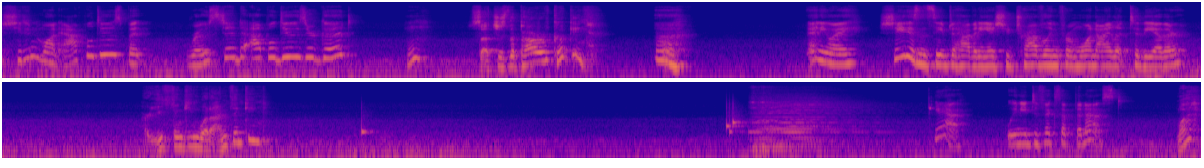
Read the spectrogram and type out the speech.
She didn't want apple dews, but roasted apple dews are good? Hmm. Such is the power of cooking. Anyway, she doesn't seem to have any issue traveling from one islet to the other. Are you thinking what I'm thinking? Yeah, We need to fix up the nest. What?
